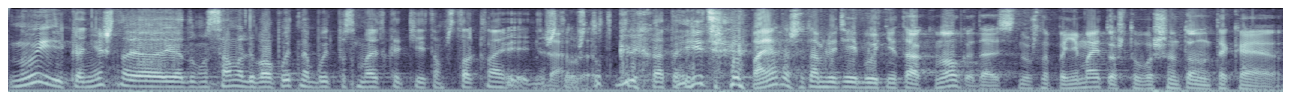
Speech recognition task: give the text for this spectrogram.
Ну и, конечно, я, думаю, самое любопытное будет посмотреть, какие там столкновения, да, что да. что тут греха таить. Понятно, что там людей будет не так много, да, нужно понимать то, что Вашингтон такая,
